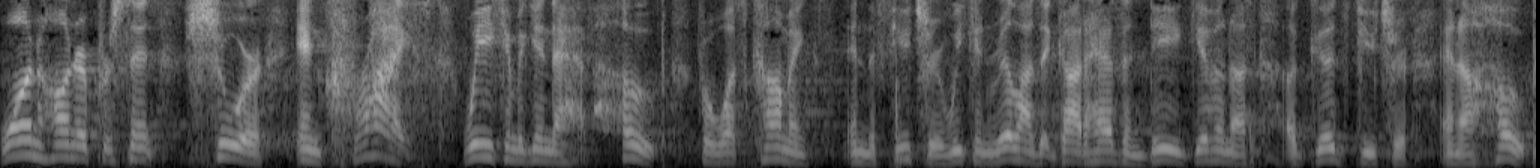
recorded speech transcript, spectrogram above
100% sure in Christ, we can begin to have hope for what's coming in the future. We can realize that God has indeed given us a good future and a hope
